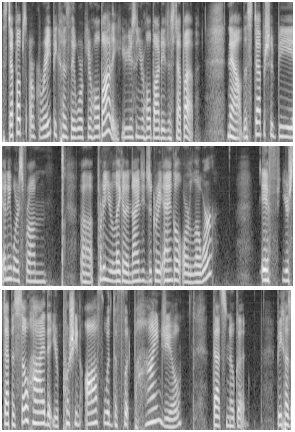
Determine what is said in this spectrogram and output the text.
Step ups are great because they work your whole body. You're using your whole body to step up. Now, the step should be anywhere from uh, putting your leg at a 90 degree angle or lower. If your step is so high that you're pushing off with the foot behind you, that's no good because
